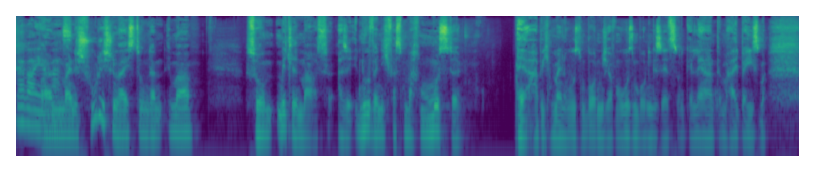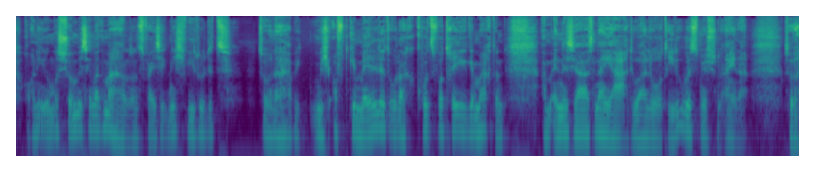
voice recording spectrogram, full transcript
Da war ja waren was. meine schulischen Leistungen dann immer so Mittelmaß. Also nur wenn ich was machen musste. Ja, habe ich meinen Hosenboden, mich auf den Hosenboden gesetzt und gelernt. Im Halbjahr hieß es mal, Ronny, du musst schon ein bisschen was machen, sonst weiß ich nicht, wie du das. So, und dann habe ich mich oft gemeldet oder Kurzvorträge gemacht und am Ende des Jahres, na ja, du Halotri, du bist mir schon einer. So,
